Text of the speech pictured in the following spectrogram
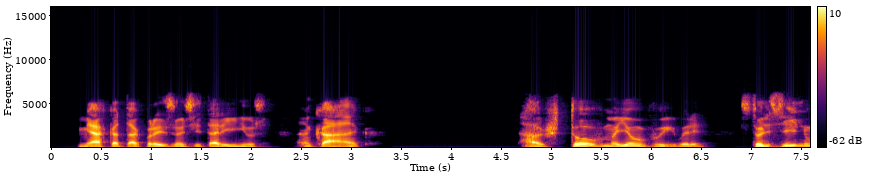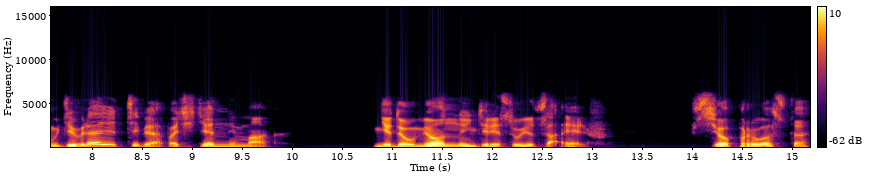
— мягко так произносит Ариниус, — как? А что в моем выборе столь сильно удивляет тебя, почтенный маг? Недоуменно интересуется эльф. Все просто.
